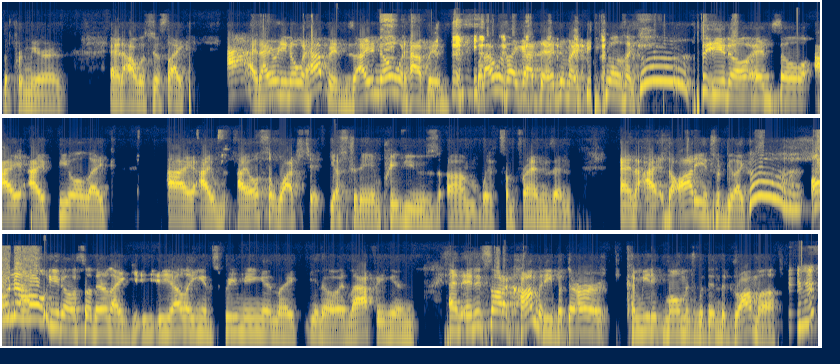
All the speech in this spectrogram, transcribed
the premiere, and and I was just like. Ah, and I already know what happens. I know what happens, but I was like at the end of my feature, I was like, you know, and so I I feel like I I I also watched it yesterday in previews um, with some friends, and and I the audience would be like, oh no, you know, so they're like yelling and screaming and like you know and laughing and and and it's not a comedy, but there are comedic moments within the drama. Mhm.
